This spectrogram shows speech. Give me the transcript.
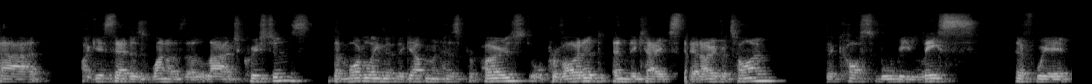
Uh, I guess that is one of the large questions. The modelling that the government has proposed or provided indicates that over time, the costs will be less if we're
